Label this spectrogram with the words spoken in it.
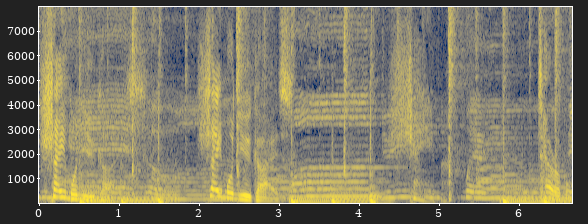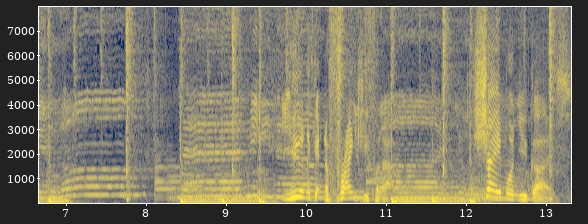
Shame on you guys. Shame on you guys. Shame. Terrible. You're gonna get the Frankie for that. Shame on you guys.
